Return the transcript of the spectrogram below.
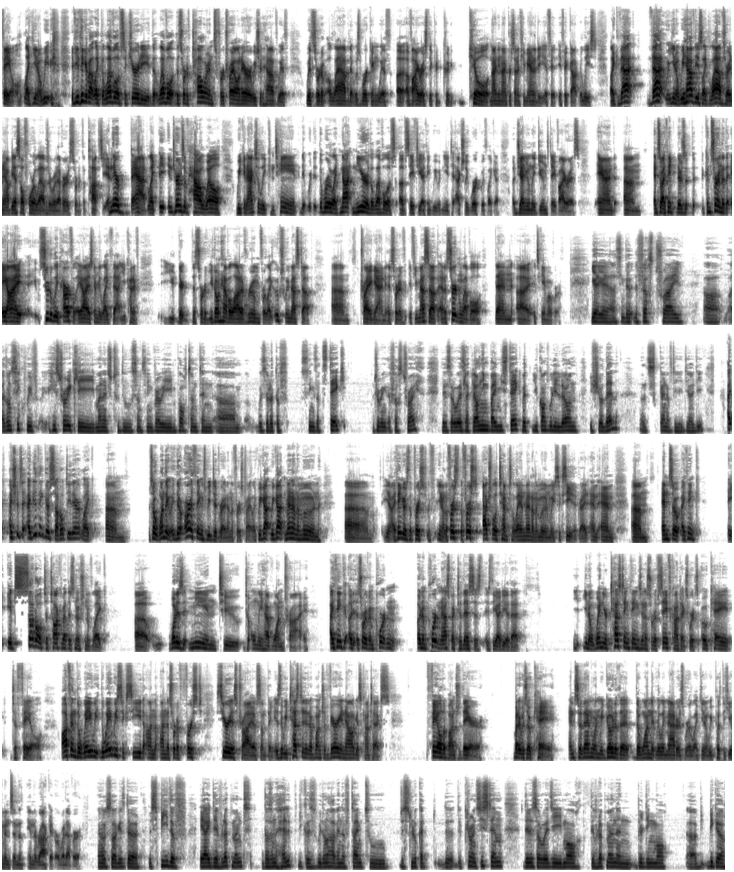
fail. Like, you know, we if you think about like the level of security, the level the sort of tolerance for trial and error we should have with with sort of a lab that was working with a, a virus that could could kill 99% of humanity if it if it got released. Like that that you know we have these like labs right now bsl4 labs or whatever is sort of the top and they're bad like in terms of how well we can actually contain that we're, we're like not near the level of, of safety i think we would need to actually work with like a, a genuinely doomsday virus and um and so I think there's a concern that the AI, suitably powerful AI, is going to be like that. You kind of, you there, the sort of, you don't have a lot of room for like, oops, we messed up. Um, try again. It's sort of, if you mess up at a certain level, then uh, it's game over. Yeah, yeah. I think the, the first try. uh, I don't think we've historically managed to do something very important and um, with a lot of things at stake during the first try. There's always like learning by mistake, but you can't really learn if you're dead. That's kind of the, the idea. I, I should say I do think there's subtlety there. Like, um, so one thing there are things we did right on the first try. Like we got we got men on the moon. Um, you know, I think it was the first, you know, the first the first actual attempt to land men on the moon. We succeeded, right? And and um and so I think it, it's subtle to talk about this notion of like, uh, what does it mean to to only have one try? I think a, a sort of important an important aspect to this is is the idea that you know when you're testing things in a sort of safe context where it's okay to fail often the way we the way we succeed on on the sort of first serious try of something is that we tested it in a bunch of very analogous contexts failed a bunch there but it was okay. And so then when we go to the the one that really matters where like you know we put the humans in the in the rocket or whatever. And also i guess the the speed of ai development doesn't help because we don't have enough time to just look at the, the current system, there is already more development and building more uh, bigger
